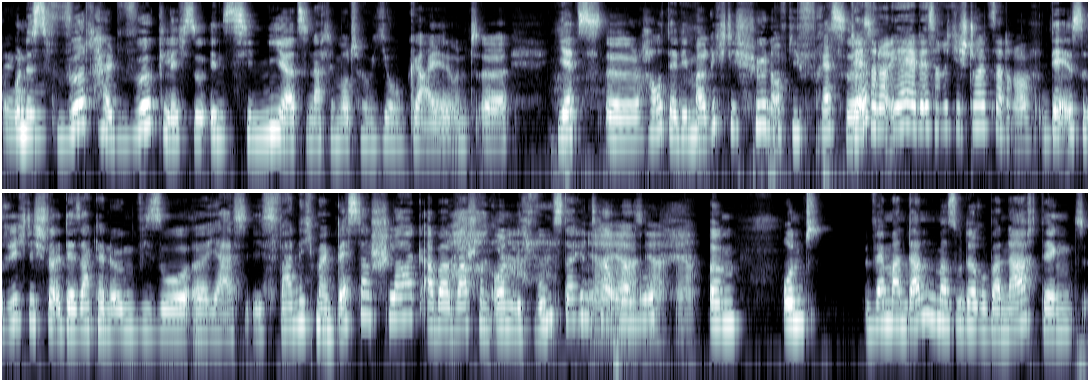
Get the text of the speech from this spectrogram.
ja, und es wird halt wirklich so inszeniert, so nach dem Motto, yo, geil. Und äh, Jetzt äh, haut der dem mal richtig schön auf die Fresse. Der ist doch, ja, ja, der ist auch richtig stolz darauf. Der ist richtig stolz. Der sagt dann irgendwie so, äh, ja, es, es, war nicht mein bester Schlag, aber war schon ordentlich Wumms dahinter ja, oder so. Ähm, und wenn man dann mal so darüber nachdenkt,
